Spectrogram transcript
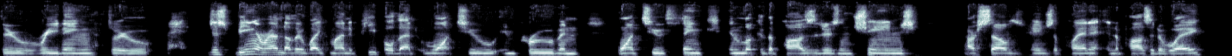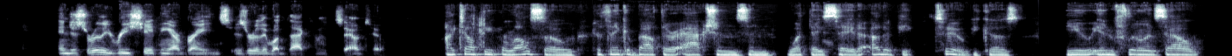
through reading, through just being around other like-minded people that want to improve and want to think and look at the positives and change ourselves change the planet in a positive way and just really reshaping our brains is really what that comes down to i tell people also to think about their actions and what they say to other people too because you influence how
